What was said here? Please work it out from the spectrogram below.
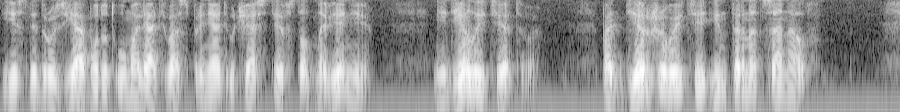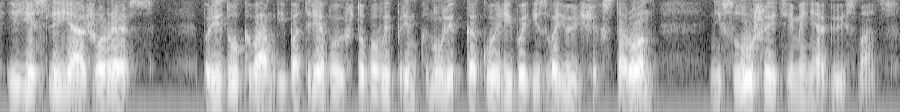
Если друзья будут умолять вас принять участие в столкновении, не делайте этого. Поддерживайте интернационал. И если я, Жорес, приду к вам и потребую, чтобы вы примкнули к какой-либо из воюющих сторон, не слушайте меня, Гюисманс.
